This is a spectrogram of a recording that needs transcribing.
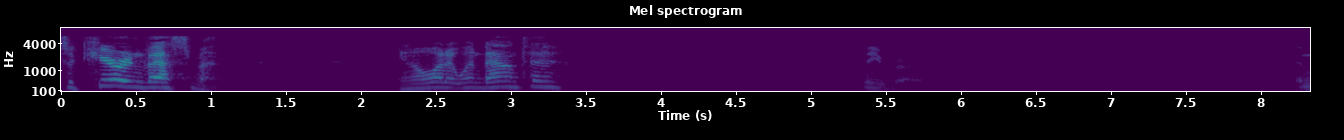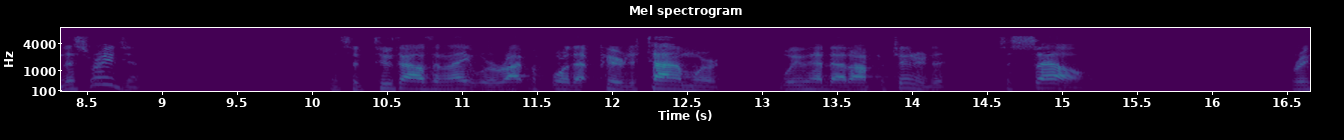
Secure investment. You know what it went down to? Zero. In this region. And so 2008, we were right before that period of time where we had that opportunity to, to sell three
